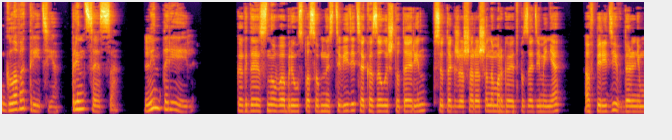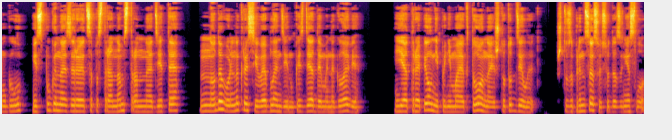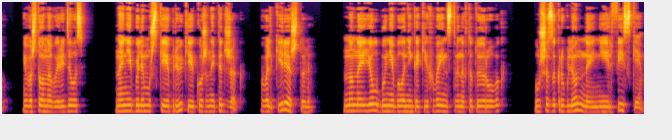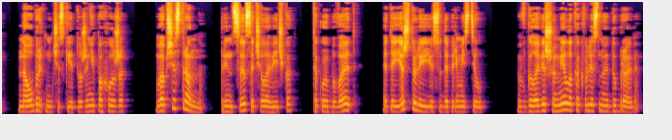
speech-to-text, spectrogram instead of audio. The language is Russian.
Глава третья. Принцесса. Линтериэль. Когда я снова обрел способность видеть, оказалось, что Тайрин все так же ошарашенно моргает позади меня, а впереди, в дальнем углу, испуганно озирается по сторонам странно одетая, но довольно красивая блондинка с диадемой на голове. Я оторопел, не понимая, кто она и что тут делает, что за принцессу сюда занесло, и во что она вырядилась. На ней были мужские брюки и кожаный пиджак. Валькирия, что ли? Но на ее лбу не было никаких воинственных татуировок. Уши закругленные, не эльфийские. На оборотнические тоже не похожи. Вообще странно. Принцесса-человечка. Такое бывает. Это я, что ли, ее сюда переместил? В голове шумело, как в лесной дубраве.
